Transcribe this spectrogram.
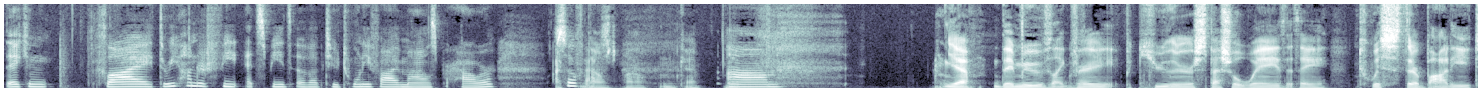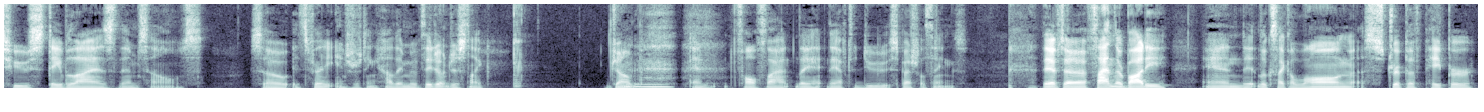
They can fly 300 feet at speeds of up to 25 miles per hour. I- So no, fast. Wow. Okay. Um, Yeah, they move like very peculiar, special way that they twist their body to stabilize themselves. So it's very interesting how they move. They don't just like jump and fall flat. They they have to do special things. They have to flatten their body, and it looks like a long strip of paper,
